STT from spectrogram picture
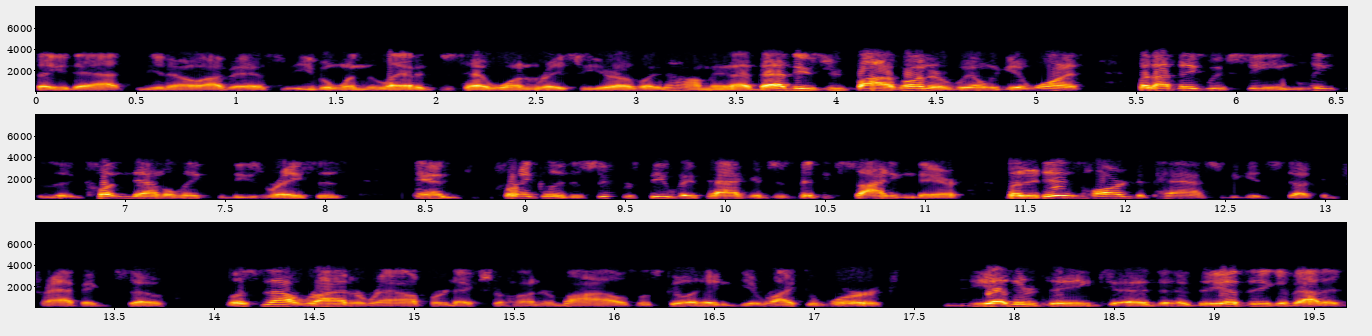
say that, you know, I mean, even when Atlanta just had one race a year, I was like, no, man, that, that needs to be 500. We only get one. But I think we've seen length, cutting down the length of these races. And frankly, the super speedway package has been exciting there, but it is hard to pass if you get stuck in traffic. So let's not ride around for an extra hundred miles. Let's go ahead and get right to work. The other thing, uh, the other thing about it,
